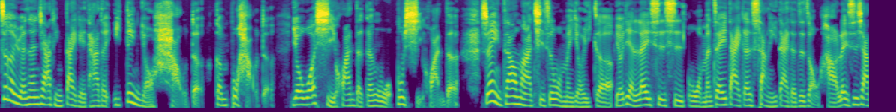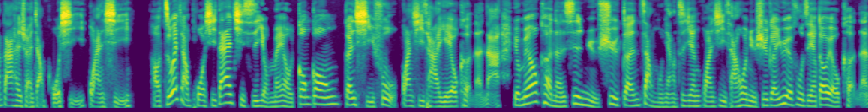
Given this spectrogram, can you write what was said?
这个原生家庭带给他的一定有好的跟不好的，有我喜欢的跟我不喜欢的。所以你知道吗？其实我们有一个有点类似，是我们这一代跟上一代的这种，好类似像大家很喜欢讲婆媳关系。好，只会讲婆媳，但是其实有没有公公跟媳妇关系差也有可能啊？有没有可能是女婿跟丈母娘之间关系差，或女婿跟岳父之间都有可能？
